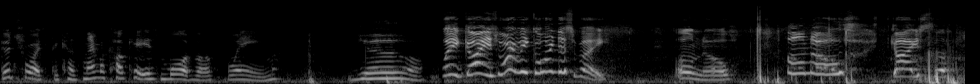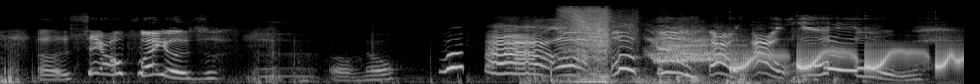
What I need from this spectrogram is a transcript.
good choice because Nightmare Cupcake is more of a flame. Yeah. Wait, Wait, guys, why are we going this way? Oh no. Oh no. Guys, uh, uh zero players. Oh no. Ah! Oh! Oh! Oh! Ow! Ow! Oh!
